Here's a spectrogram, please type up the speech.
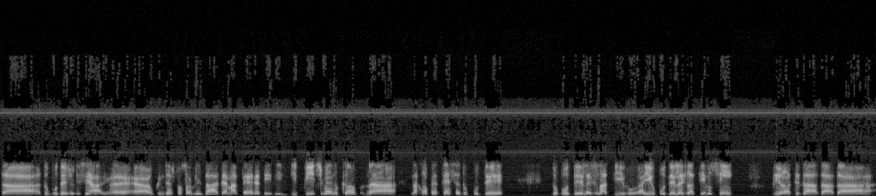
da, do poder judiciário. É, é, o crime de responsabilidade é matéria de, de, de impeachment no campo, na, na competência do poder do poder legislativo. Aí o poder legislativo, sim, diante da, da, da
